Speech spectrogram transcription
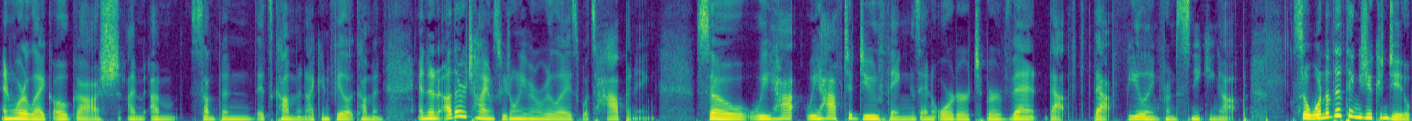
and we're like, oh gosh, I'm, I'm something, it's coming. I can feel it coming. And then other times we don't even realize what's happening. So we have, we have to do things in order to prevent that, that feeling from sneaking up. So one of the things you can do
